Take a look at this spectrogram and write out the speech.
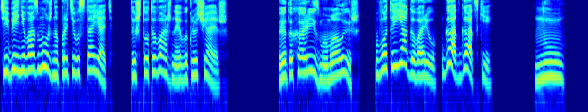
Тебе невозможно противостоять. Ты что-то важное выключаешь». «Это харизма, малыш». «Вот и я говорю, гад гадский». «Ну,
